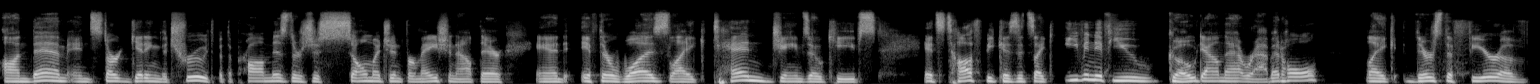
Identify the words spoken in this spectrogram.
on them and start getting the truth. But the problem is there's just so much information out there. And if there was like 10 James O'Keefe's, it's tough because it's like, even if you go down that rabbit hole, like there's the fear of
